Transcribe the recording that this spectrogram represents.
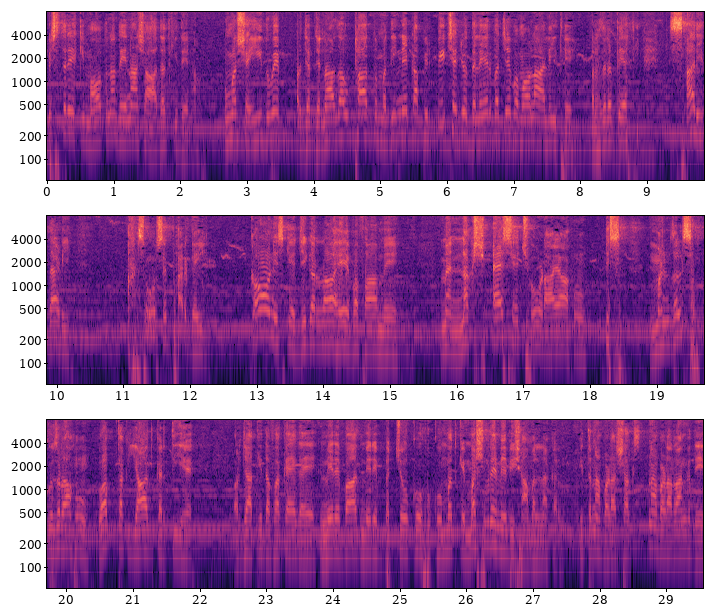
बिस्तरे की मौत ना देना, शहादत की देना। उमर शहीद हुए, और जब जनाजा उठा तो मदीने का फिर पीछे जो दलेर बचे, वो मौला अली थे। और हज़रत अली सारी दाढ़ी आंसुओं से भर गई। कौन इसके जिगर राहे वफा में? मैं नक्श ऐसे छोड़ आया हूँ, इस मंजिल से गुजरा हूँ, वो अब तक याद करती है। और जाती दफ़ा कह गए, मेरे बाद मेरे बच्चों को हुकूमत के मशवरे में भी शामिल ना करूँ। इतना बड़ा शख्स, इतना बड़ा रंग दे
